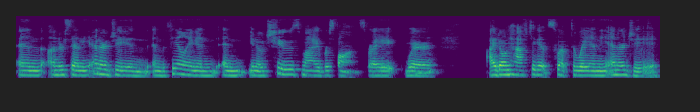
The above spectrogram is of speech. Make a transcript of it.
and understand the energy and, and the feeling and, and, you know, choose my response, right? Where mm-hmm. I don't have to get swept away in the energy.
